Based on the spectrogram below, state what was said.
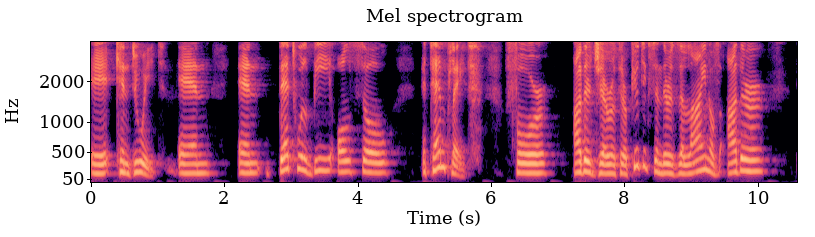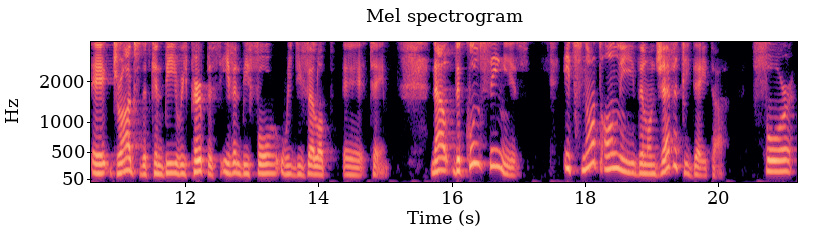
uh, can do it. And, and that will be also a template for other gerotherapeutics. And there's a line of other uh, drugs that can be repurposed even before we develop uh, TAME. Now, the cool thing is, it's not only the longevity data for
